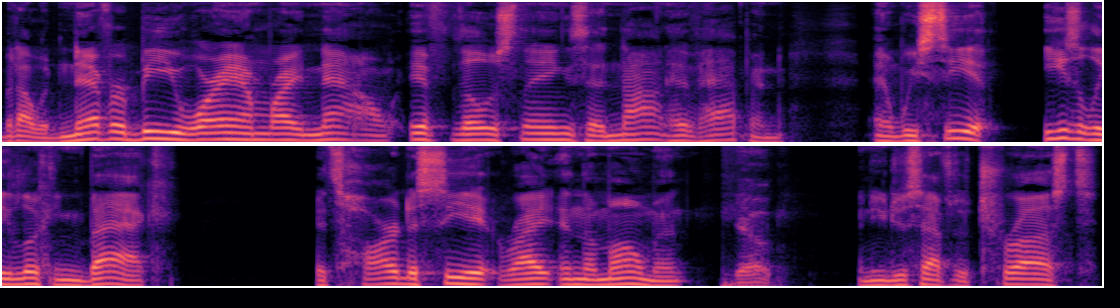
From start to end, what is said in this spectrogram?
But I would never be where I am right now if those things had not have happened and we see it easily looking back. It's hard to see it right in the moment, yep and you just have to trust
